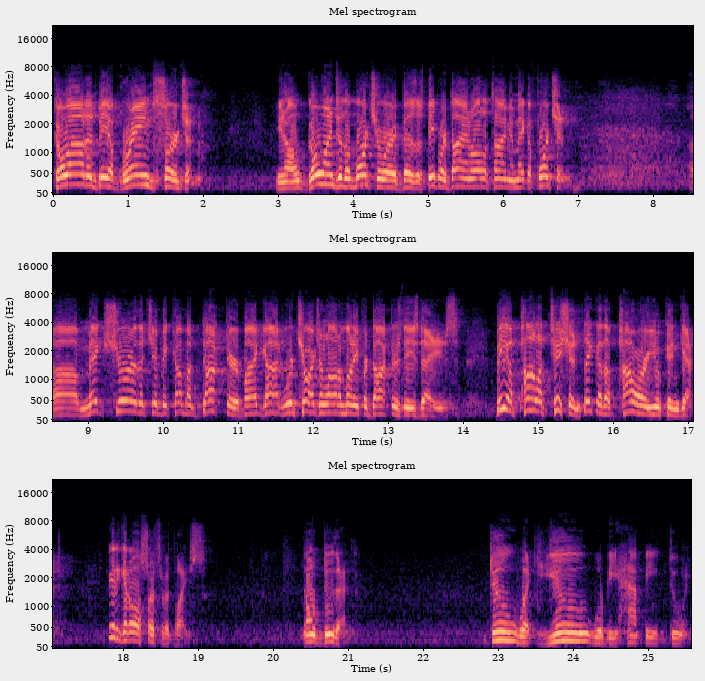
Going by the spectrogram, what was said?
Go out and be a brain surgeon. You know, go into the mortuary business. People are dying all the time. You make a fortune. Uh, make sure that you become a doctor. By God, we're charging a lot of money for doctors these days. Be a politician. Think of the power you can get. You're going to get all sorts of advice. Don't do that. Do what you will be happy doing.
